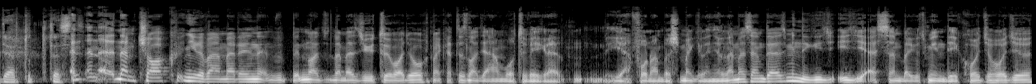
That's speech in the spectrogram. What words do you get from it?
gyártott ezt? Nem csak, nyilván, mert én nagy lemezgyűjtő vagyok, meg hát ez nagy álom volt, hogy végre ilyen formában is megjelenjen a lemezem, de ez mindig így, így eszembe jut mindig, hogy, hogy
